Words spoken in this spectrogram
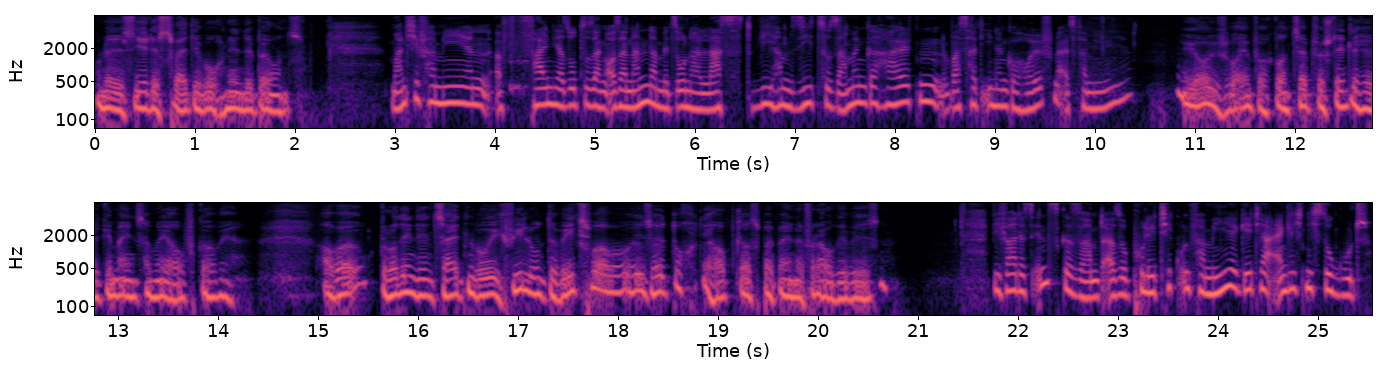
Und er ist jedes zweite Wochenende bei uns. Manche Familien fallen ja sozusagen auseinander mit so einer Last. Wie haben Sie zusammengehalten? Was hat Ihnen geholfen als Familie? Ja, es war einfach ganz selbstverständlich eine gemeinsame Aufgabe. Aber gerade in den Zeiten, wo ich viel unterwegs war, ist halt doch die Hauptlast bei meiner Frau gewesen. Wie war das insgesamt? Also Politik und Familie geht ja eigentlich nicht so gut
